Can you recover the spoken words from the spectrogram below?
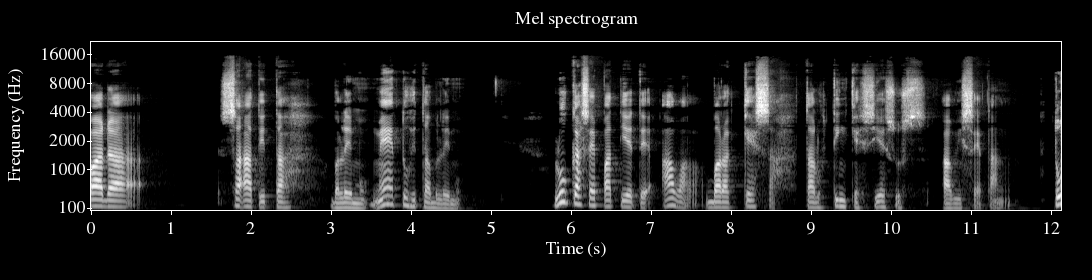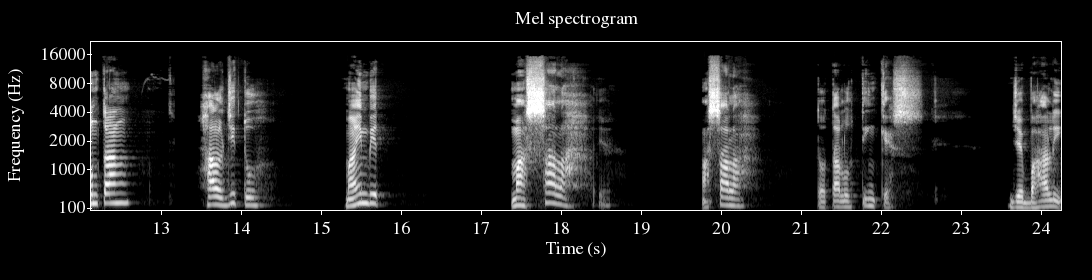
pada saat ita belemu. Metu ita belemu. Lukas sepatiete awal bara kesah talu tingkes Yesus awi setan tuntang hal jitu maimbit masalah ya. masalah totalu tingkes je bahali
